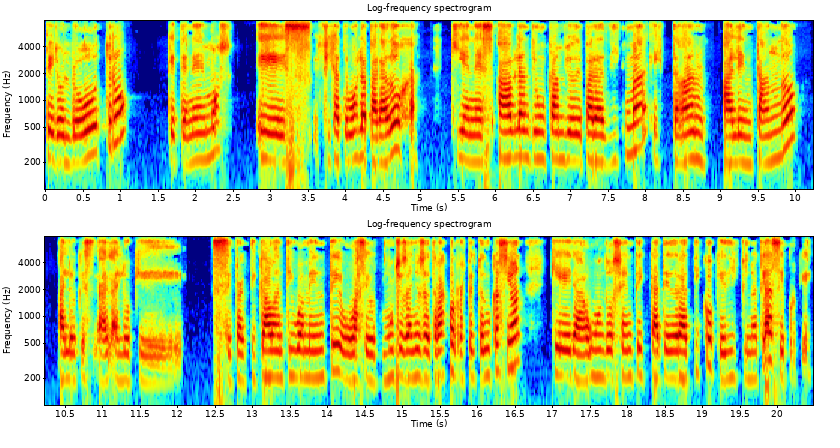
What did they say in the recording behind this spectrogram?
Pero lo otro que tenemos es, fíjate vos la paradoja, quienes hablan de un cambio de paradigma están alentando a lo que, a, a lo que se practicaba antiguamente o hace muchos años atrás con respecto a educación, que era un docente catedrático que dicte una clase, porque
